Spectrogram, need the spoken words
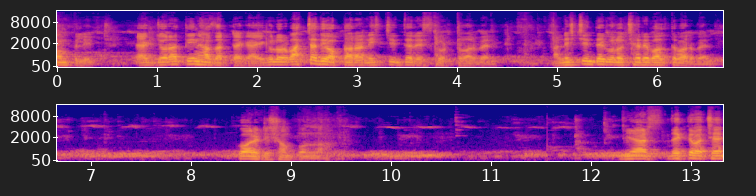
কমপ্লিট এক জোড়া তিন হাজার টাকা। এগুলোর বাচ্চা দিয়ে আপনারা নিশ্চিন্তে রেস করতে পারবেন। আর নিশ্চিন্তে এগুলো ছেড়ে পালতে পারবেন। কোয়ালিটি সম্পূর্ণ। বিয়ার্স দেখতে পাচ্ছেন,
